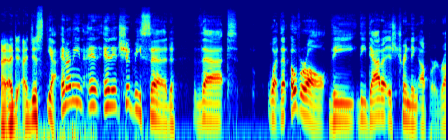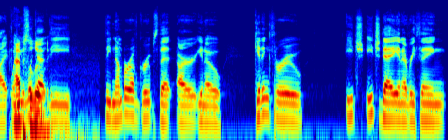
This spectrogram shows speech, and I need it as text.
I, I, I just yeah, and I mean, and, and it should be said that what that overall the the data is trending upward, right? When Absolutely. you look at the the number of groups that are you know getting through each each day and everything.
